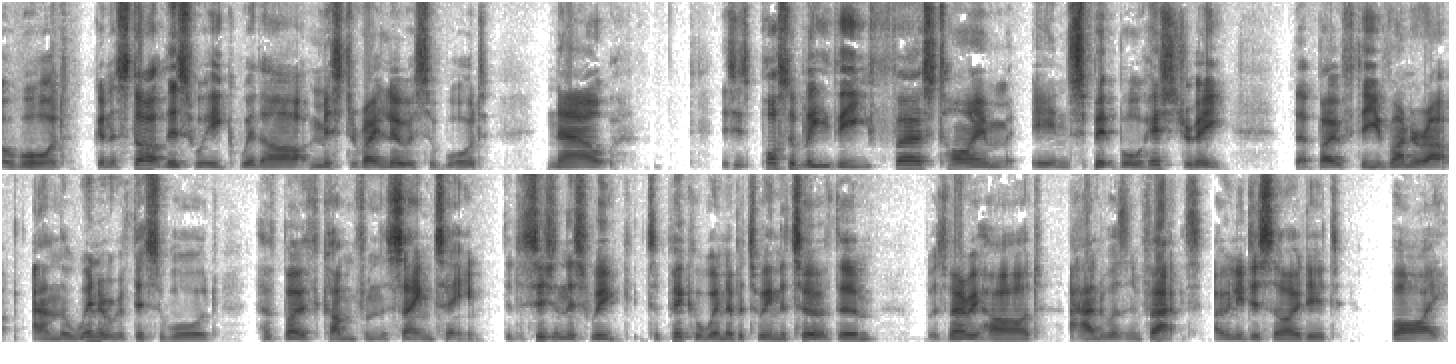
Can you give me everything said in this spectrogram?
Award. Going to start this week with our Mr. Ray Lewis Award. Now, this is possibly the first time in Spitball history that both the runner up and the winner of this award have both come from the same team. The decision this week to pick a winner between the two of them was very hard and was in fact only decided by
